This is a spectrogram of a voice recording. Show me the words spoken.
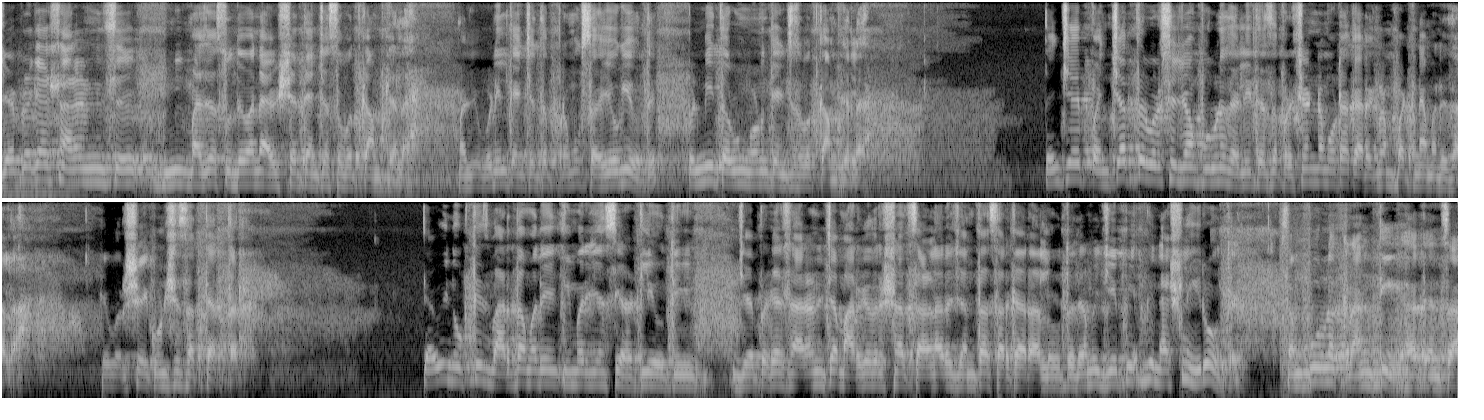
जयप्रकाश नारायणचे मी माझ्या सुदैवाने आयुष्यात त्यांच्यासोबत काम केलं आहे माझे वडील त्यांचे तर प्रमुख सहयोगी होते पण मी तरुण म्हणून त्यांच्यासोबत काम केलं आहे त्यांचे पंच्याहत्तर वर्ष जेव्हा पूर्ण झाली त्याचा प्रचंड मोठा कार्यक्रम पटण्यामध्ये झाला. हे वर्ष एकोणीसशे सत्याहत्तर. त्यावेळी नुकतीच भारतामध्ये इमर्जन्सी हटली होती. जयप्रकाश नारायणच्या मार्गदर्शनात चालणारं जनता सरकार आलं होतं. त्यामुळे जे पी अगदी नॅशनल हिरो होते. संपूर्ण क्रांती हा त्यांचा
